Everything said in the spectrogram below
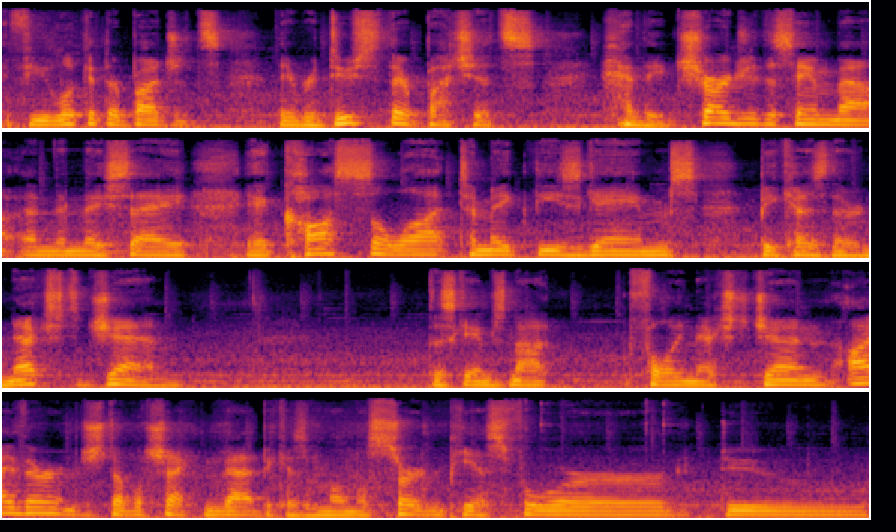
If you look at their budgets they reduced their budgets and they charge you the same amount and then they say it costs a lot to make these games because they're next gen. This game's not fully next gen either. I'm just double checking that because i'm almost certain ps4 do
